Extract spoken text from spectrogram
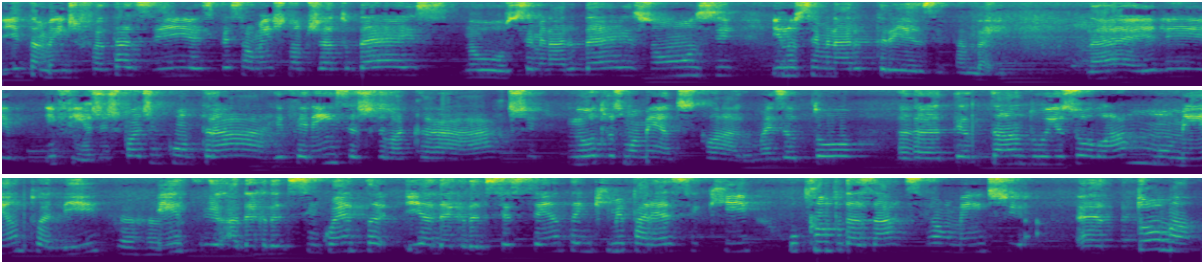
e também de fantasia, especialmente no objeto 10, no seminário 10, 11 e no seminário 13 também. Né? Ele, enfim, a gente pode encontrar referências de Lacan à arte em outros momentos, claro, mas eu estou uh, tentando isolar um momento ali uhum. entre a década de 50 e a década de 60 em que me parece que o campo das artes realmente é, toma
